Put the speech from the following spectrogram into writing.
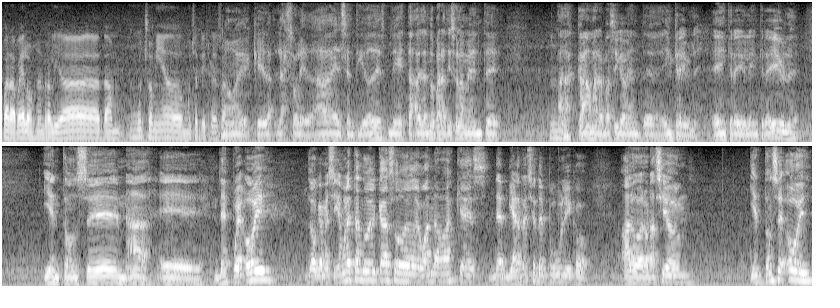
para pelos, en realidad da mucho miedo, mucha tristeza. No, es que la, la soledad, el sentido de, de que estás hablando para ti solamente, Ujú. a las cámaras básicamente, es increíble, es increíble, increíble. Y entonces, nada, eh, después hoy, lo que me sigue molestando del caso de lo de Wanda Vázquez es desviar la atención del público a lo de la oración. Y entonces hoy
